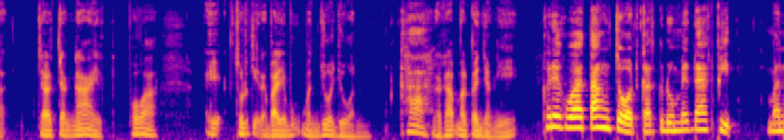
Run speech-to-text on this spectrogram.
อะจะจะง่าย เพราะว่าไอ้ธุรกิจอบายมุกมันยั่วยวน ค่ะนะครับมันเป็นอย่างนี้เขาเรียกว่าตั้งโจทย์กัดกระดุมเม็ดแรกผิด มัน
